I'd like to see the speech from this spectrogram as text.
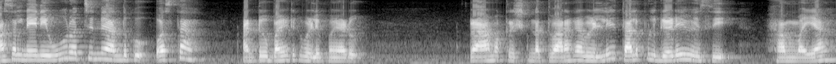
అసలు నేను ఈ ఊరొచ్చిందే అందుకు. వస్తా. అంటూ బయటకు వెళ్ళిపోయాడు. రామకృష్ణ త్వరగా వెళ్ళి తలుపులు గడివేసి హమ్మయ్య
